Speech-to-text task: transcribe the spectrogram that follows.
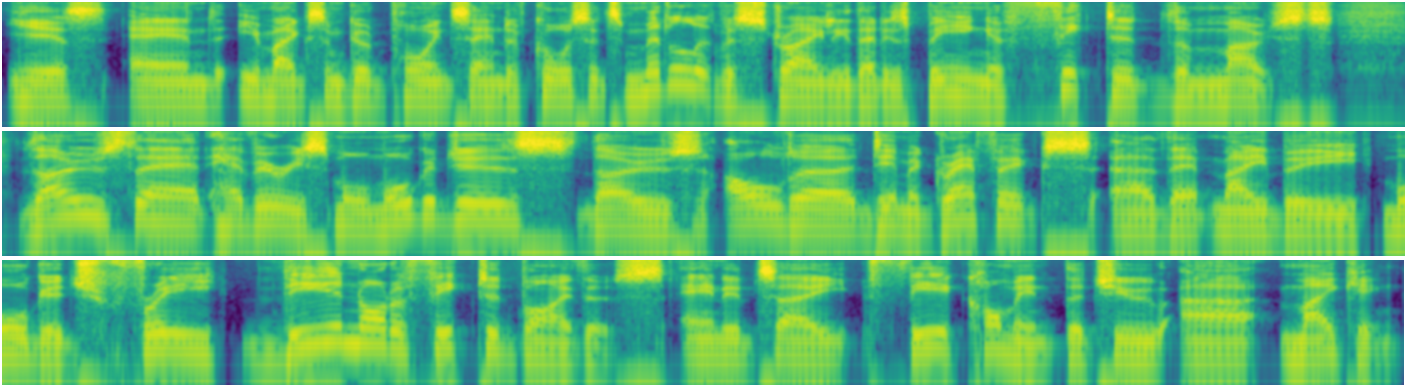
Yes, and you make some good points. And of course, it's middle of Australia that is being affected the most. Those that have very small mortgages, those older demographics uh, that may be mortgage free, they're not affected by this. And it's a fair comment that you are making.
